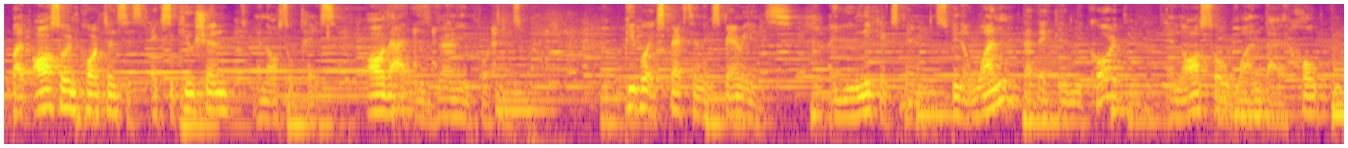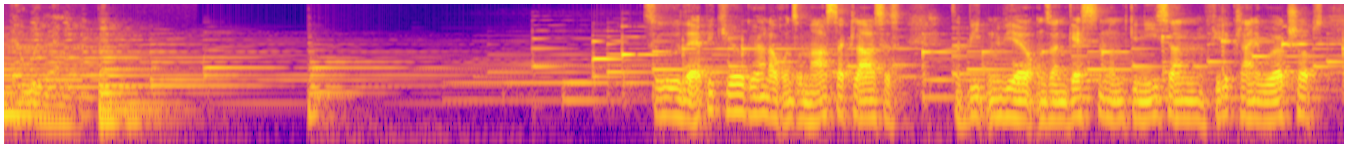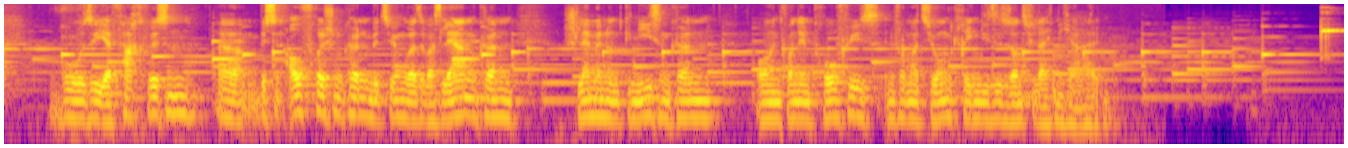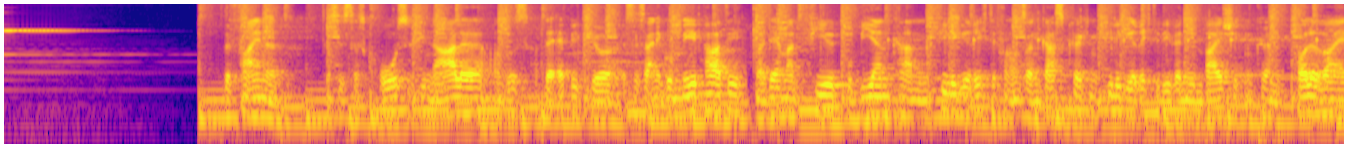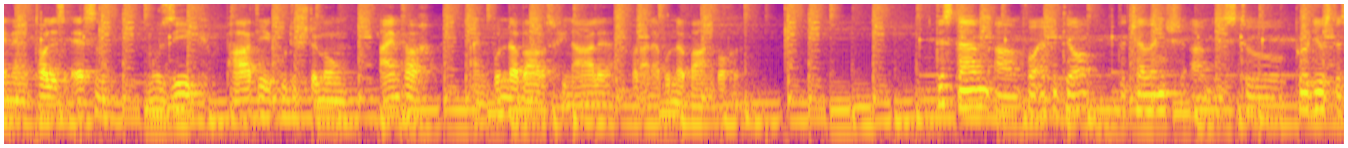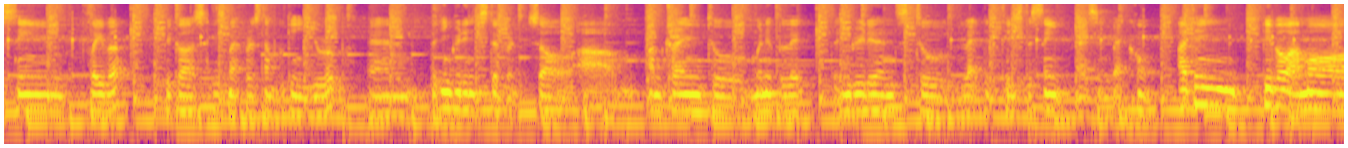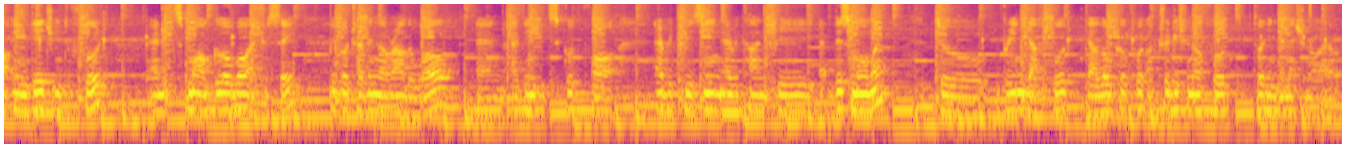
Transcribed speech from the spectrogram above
But also importance is execution and also taste. All that is very important as well. People expect an experience, a unique experience. You know, one that they can record and also one that I hope Zu The Epicure gehören auch unsere Masterclasses. Da bieten wir unseren Gästen und Genießern viele kleine Workshops, wo sie ihr Fachwissen äh, ein bisschen auffrischen können bzw. was lernen können, schlemmen und genießen können und von den Profis Informationen kriegen, die sie sonst vielleicht nicht erhalten. The Final es ist das große Finale unseres The Epicure. Es ist eine Gourmet-Party, bei der man viel probieren kann. Viele Gerichte von unseren Gastköchen, viele Gerichte, die wir nebenbei schicken können. Tolle Weine, tolles Essen, Musik, Party, gute Stimmung. Einfach ein wunderbares Finale von einer wunderbaren Woche. This time um, for Epicure, the challenge um, is to produce the same flavor because this is my first time cooking in Europe and the ingredients is different. So um, I'm trying to manipulate the ingredients to let it taste the same as in back home. I think people are more engaged into food and it's more global I should say. People traveling around the world and I think it's good for every cuisine, every country at this moment to bring their food, their local food or traditional food to an international level.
